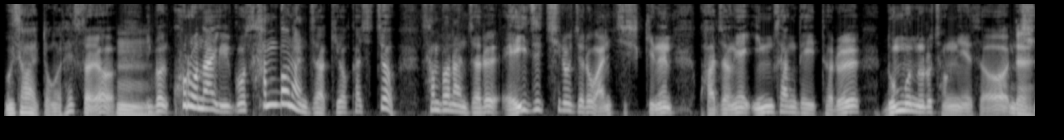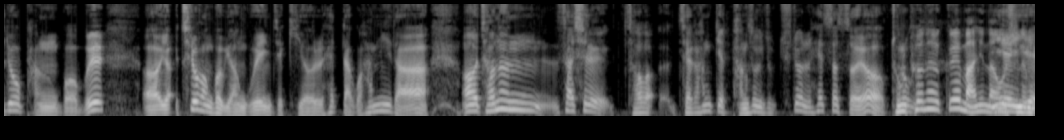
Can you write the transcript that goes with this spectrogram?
의사 활동을 했어요. 음. 이번 코로나19 3번 환자 기억하시죠? 3번 환자를 에이즈 치료제로 완치시키는 과정의 임상 데이터를 논문으로 정리해서 네. 치료 방법 을 어, 치료 방법 연구에 이제 기여를 했다고 합니다. 어, 저는 사실 저 제가 함께 방송에 좀 출연을 했었어요. 종편에 꽤 많이 나오시는 예, 예.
